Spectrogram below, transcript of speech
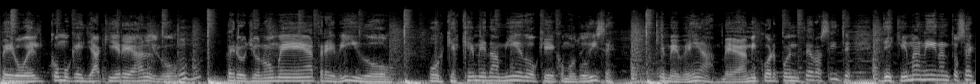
pero él como que ya quiere algo, pero yo no me he atrevido porque es que me da miedo que, como tú dices, que me vea, vea mi cuerpo entero así. ¿De, de qué manera entonces?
